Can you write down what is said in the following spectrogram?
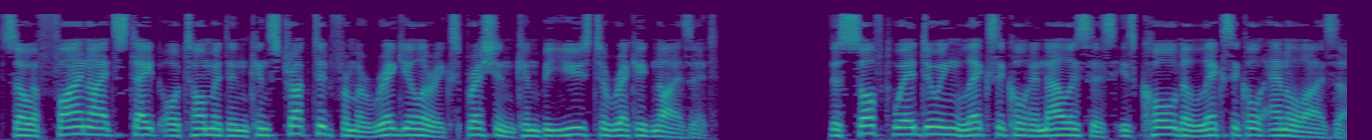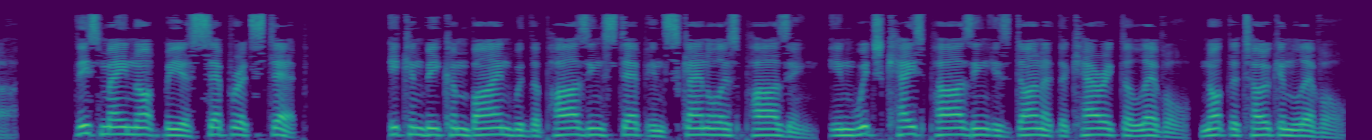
so a finite state automaton constructed from a regular expression can be used to recognize it. The software doing lexical analysis is called a lexical analyzer. This may not be a separate step. It can be combined with the parsing step in scannerless parsing, in which case parsing is done at the character level, not the token level.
